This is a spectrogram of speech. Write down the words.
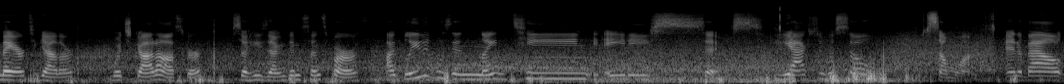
mare together, which got Oscar. So he's owned him since birth. I believe it was in 1986. He actually was sold to someone. And about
